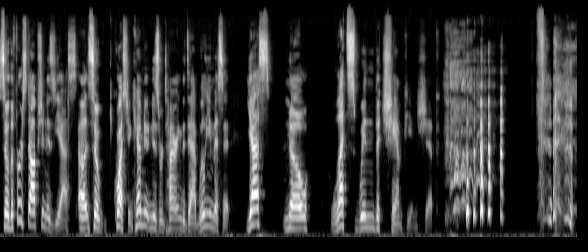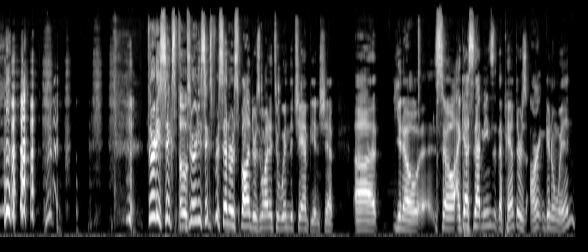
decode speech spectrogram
So the first option is yes. Uh, so question: Cam Newton is retiring the dab. Will you miss it? Yes. No. Let's win the championship. Thirty-six Oh. 36 percent of responders wanted to win the championship. Uh, you know, so I guess that means that the Panthers aren't going to win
